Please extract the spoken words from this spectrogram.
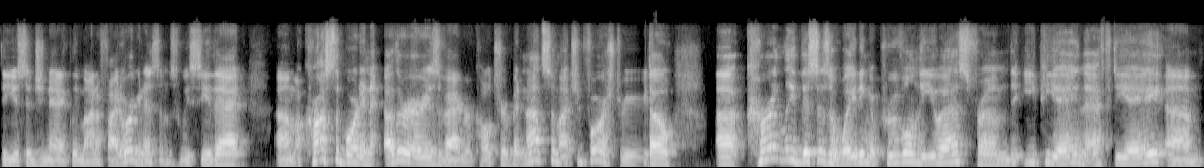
the use of genetically modified organisms. We see that um, across the board in other areas of agriculture, but not so much in forestry. So uh, currently, this is awaiting approval in the US from the EPA and the FDA. Um,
